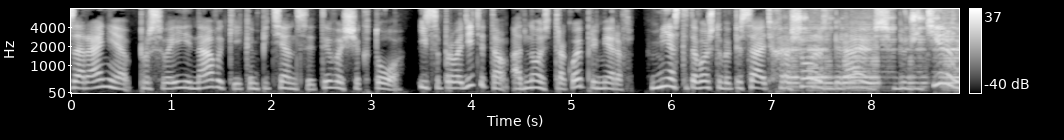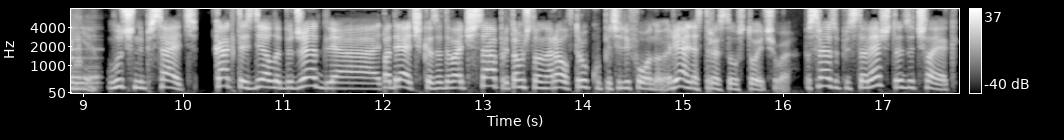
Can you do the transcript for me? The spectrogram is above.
заранее про свои навыки и компетенции. Ты вообще кто? И сопроводить это одной строкой примеров. Вместо того, чтобы писать «хорошо разбираюсь в бюджетировании», лучше написать как ты сделала бюджет для подрядчика за два часа, при том, что он орал в трубку по телефону. Реально стрессоустойчиво. Сразу представляешь, что это за человек.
